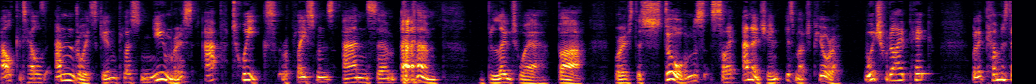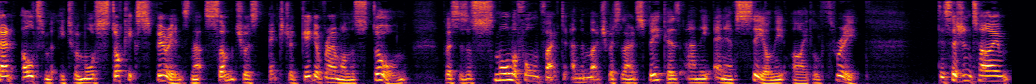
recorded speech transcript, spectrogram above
Alcatel's Android skin plus numerous app tweaks, replacements, and some bloatware bar, whereas the Storm's cyanogen is much purer. Which would I pick? Well, it comes down ultimately to a more stock experience and that sumptuous extra gig of RAM on the Storm versus a smaller form factor and the much better loudspeakers and the NFC on the Idol 3. Decision time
